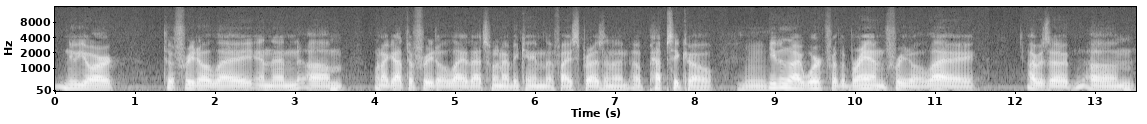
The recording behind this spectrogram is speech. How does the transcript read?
New York to Frito Lay, and then um, when I got to Frito Lay, that's when I became the vice president of PepsiCo Mhm. even though I worked for the brand Frito Lay, I was a, um,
